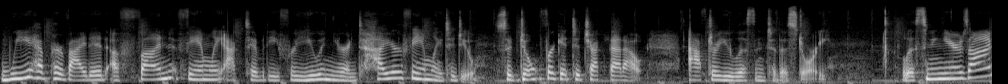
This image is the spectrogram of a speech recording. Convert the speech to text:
We have provided a fun family activity for you and your entire family to do, so don't forget to check that out after you listen to the story. Listening ears on?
